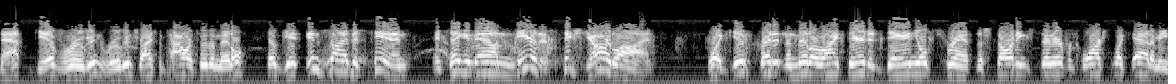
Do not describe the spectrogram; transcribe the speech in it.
Snap, give Rugen. Rugen tries to power through the middle. He'll get inside the 10 and take it down near the six-yard line. Boy, give credit in the middle right there to Daniel Trent, the starting center for Clarksville Academy,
